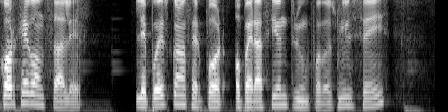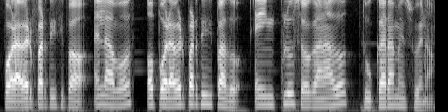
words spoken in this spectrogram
Jorge González. Le puedes conocer por Operación Triunfo 2006, por haber participado en La Voz o por haber participado e incluso ganado Tu cara me suena.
